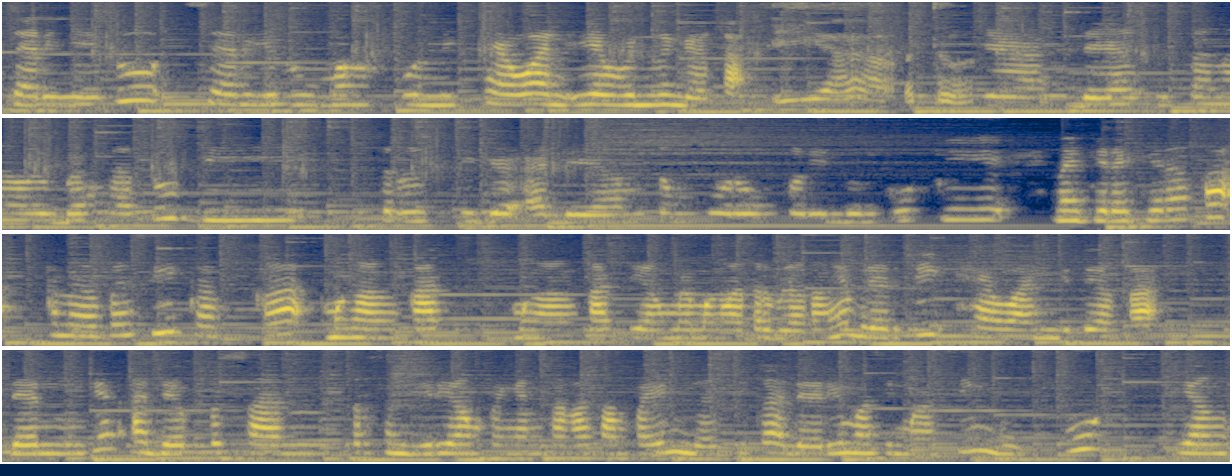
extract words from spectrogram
serinya itu seri rumah unik hewan. Iya bener nggak kak? Iya betul. Ya ada yang istana lebah satu bi terus juga ada yang tempurung pelindung kuki. Nah kira-kira kak kenapa sih kakak mengangkat mengangkat yang memang latar belakangnya berarti hewan gitu ya kak? Dan mungkin ada pesan tersendiri yang pengen kakak sampaikan nggak sih kak dari masing-masing buku yang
